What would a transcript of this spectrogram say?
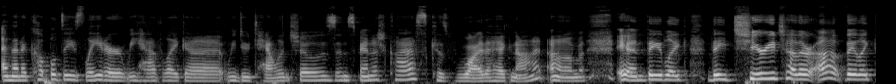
And then a couple days later we have like a we do talent shows in spanish class because why the heck not? Um and they like they cheer each other up. They like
